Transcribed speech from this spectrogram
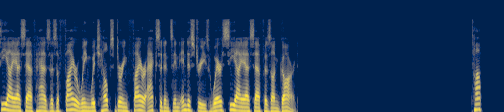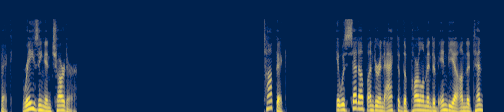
CISF has is a fire wing which helps during fire accidents in industries where CISF is on guard. Raising and charter it was set up under an Act of the Parliament of India on 10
